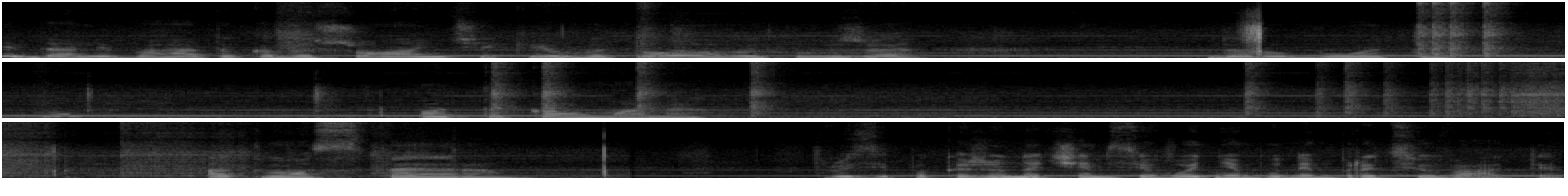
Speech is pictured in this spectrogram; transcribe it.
І далі багато кабешончиків, готових вже до роботи. Ну, От така у мене атмосфера. Друзі, покажу, над чим сьогодні будемо працювати.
